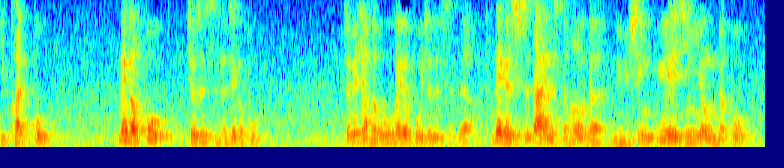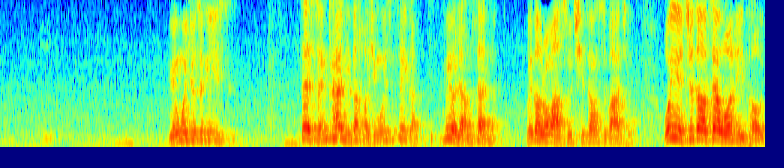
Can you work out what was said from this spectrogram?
一块布，那个布就是指的这个布。这边讲的污秽的布，就是指的那个时代的时候的女性月经用的布。原文就这个意思。在神看你的好行为是这个，没有良善的。回到罗马书七章十八节，我也知道，在我里头，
